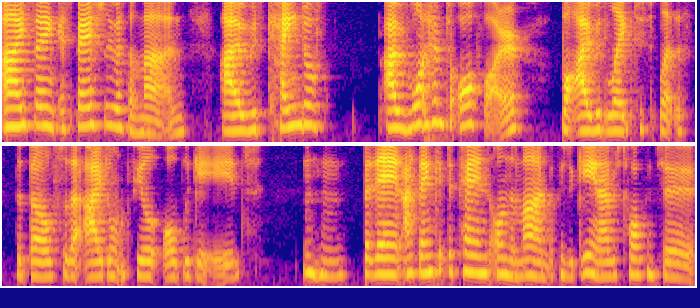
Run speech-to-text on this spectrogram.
I think especially with a man, I would kind of I would want him to offer, but I would like to split the, the bill so that I don't feel obligated. Mm-hmm. But then I think it depends on the man because again, I was talking to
